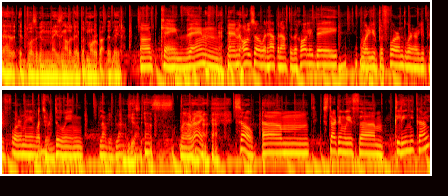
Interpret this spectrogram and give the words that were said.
uh, it was an amazing holiday, but more about that later. Okay, then, and also what happened after the holiday, where you performed, where are you performing, what you're doing, blah blah blah. Yes, blah. yes. All right. so, um, starting with um, Clinical,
